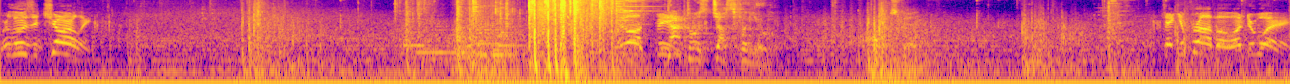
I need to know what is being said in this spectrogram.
We're losing Charlie. We lost B. That was just for you. That was good. Taking Bravo underway.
